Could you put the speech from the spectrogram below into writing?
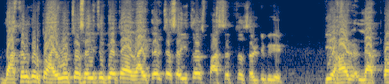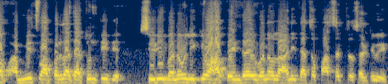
दाखल करतो. आयओच्या सहीचं किंवा त्या रायटरच्या सहीचं पासष्टचं सर्टिफिकेट की हा लॅपटॉप मीच वापरला त्यातून ती सीडी बनवली किंवा हा पेनड्राईव्ह बनवला आणि त्याचं पासष्टचं सर्टिफिकेट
